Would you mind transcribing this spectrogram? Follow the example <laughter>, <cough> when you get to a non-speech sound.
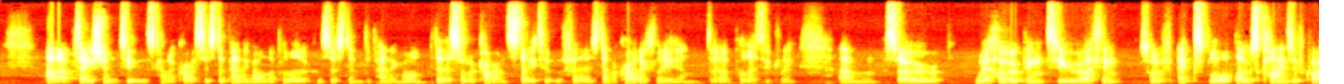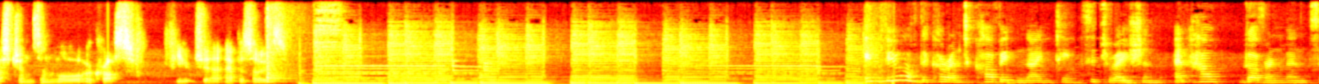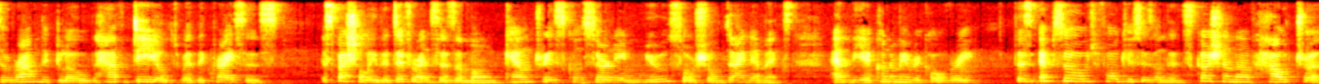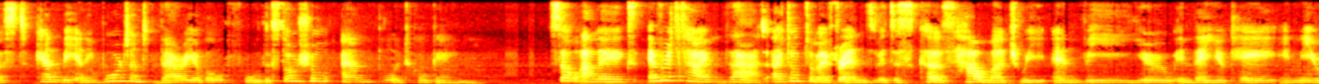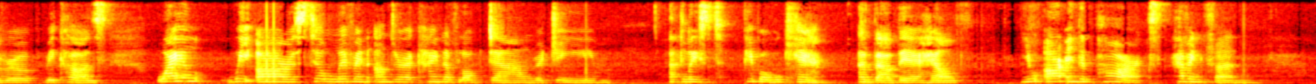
adaptation to this kind of crisis, depending on the political system, depending on the sort of current state of affairs democratically and uh, politically. Um, so we're hoping to, I think, sort of explore those kinds of questions and more across future episodes. The current COVID 19 situation and how governments around the globe have dealt with the crisis, especially the differences among countries concerning new social dynamics and the economy recovery, this episode focuses on the discussion of how trust can be an important variable for the social and political game. So, Alex, every time that I talk to my friends, we discuss how much we envy you in the UK, in Europe, because while we are still living under a kind of lockdown regime, at least people who care <laughs> about their health, you are in the parks having fun.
